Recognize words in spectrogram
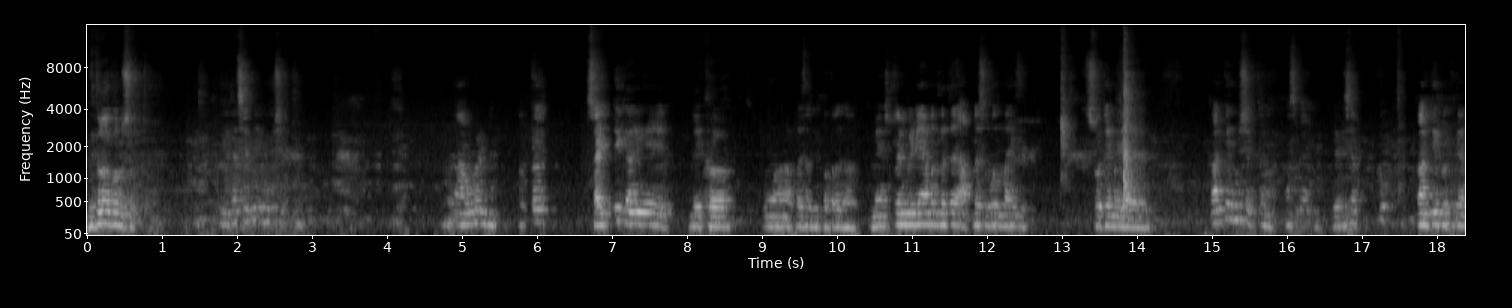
विद्रोह करू शकतो. विकासाची होऊ शकतो. अवघड नाही. फक्त साहित्यिक आणि लेखक किंवा आपल्यासारखे पत्रकार मेन स्ट्रीम मीडियामधलं तर आपल्यासोबत नाहीच. छोट्या मीडियावर क्रांती होऊ शकते ना. असं काय नाही. खूप क्रांती प्रक्रिया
